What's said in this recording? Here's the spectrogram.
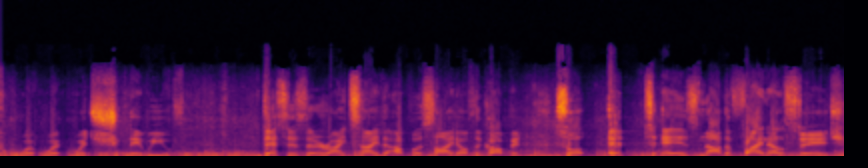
wh- wh- which they weave. This is the right side, the upper side of the carpet. So it is not the final stage.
